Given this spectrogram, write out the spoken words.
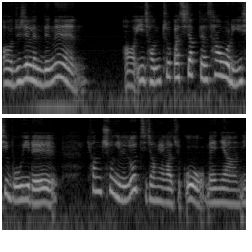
어, 뉴질랜드는 어, 이 전투가 시작된 4월 25일을 현충일로 지정해가지고 매년 이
